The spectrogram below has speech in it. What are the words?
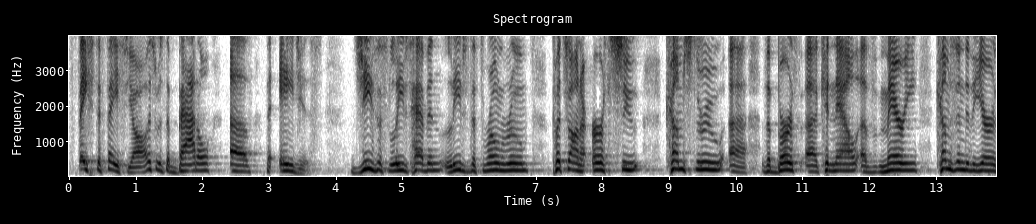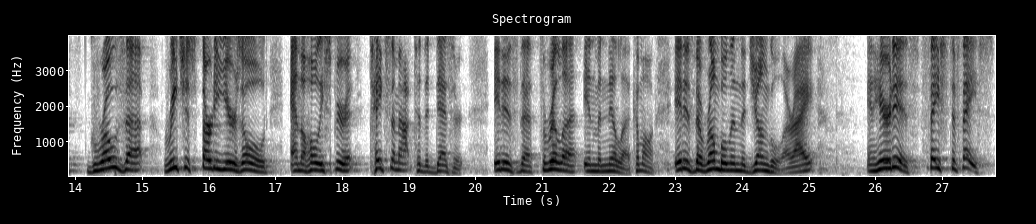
Face to face, y'all. This was the battle of the ages. Jesus leaves heaven, leaves the throne room, puts on an earth suit, comes through uh, the birth uh, canal of Mary, comes into the earth, grows up, reaches 30 years old, and the Holy Spirit takes him out to the desert. It is the Thrilla in Manila. Come on. It is the rumble in the jungle, all right? And here it is, face to face.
